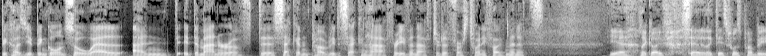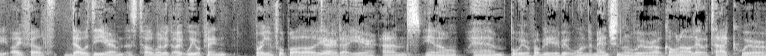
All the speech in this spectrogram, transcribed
because you'd been going so well and the, manner of the second, probably the second half, or even after the first 25 minutes. Yeah, like I've said, like this was probably I felt that was the year I was talking about. Like I, we were playing brilliant football all year Yeah. that year, and you know, um, but we were probably a bit one dimensional. We were going all out attack. We were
